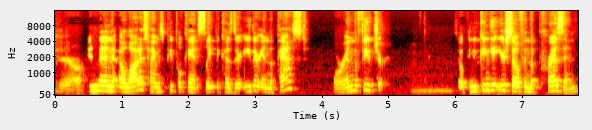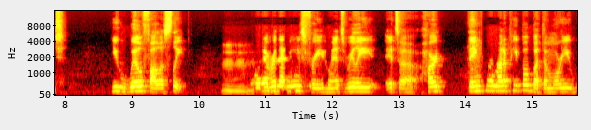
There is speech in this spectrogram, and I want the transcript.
yeah And then a lot of times people can't sleep because they're either in the past or in the future. Hmm, So if you can get yourself in the present, you will fall asleep. hmm, whatever that means for you and it's really it's a hard thing for a lot of people but the more you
